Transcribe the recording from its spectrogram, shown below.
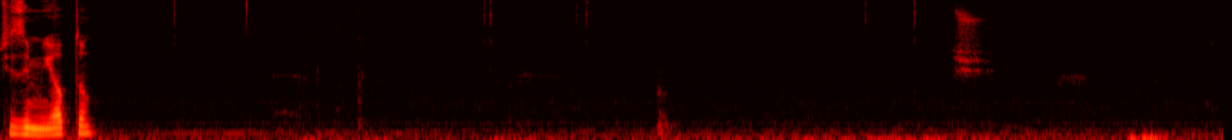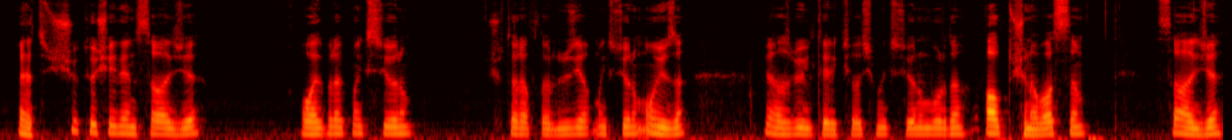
çizimi yaptım. Evet şu köşelerini sadece oval bırakmak istiyorum. Şu tarafları düz yapmak istiyorum. O yüzden biraz büyüterek çalışmak istiyorum. Burada alt tuşuna bastım. Sadece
